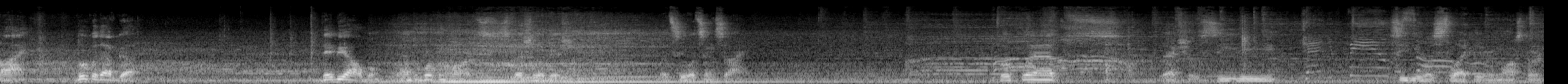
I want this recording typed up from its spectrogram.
Hi, look what I've got. Debut album, Land of Broken Hearts, special edition. Let's see what's inside. Booklet, the actual CD. CD was slightly remastered.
